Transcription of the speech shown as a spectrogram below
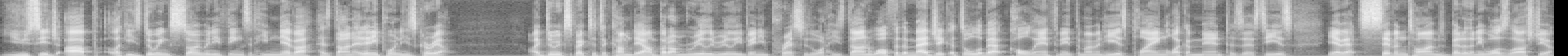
usage up. Like he's doing so many things that he never has done at any point in his career. I do expect it to come down, but I'm really, really been impressed with what he's done. While for the Magic, it's all about Cole Anthony at the moment. He is playing like a man possessed. He is yeah, about seven times better than he was last year.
